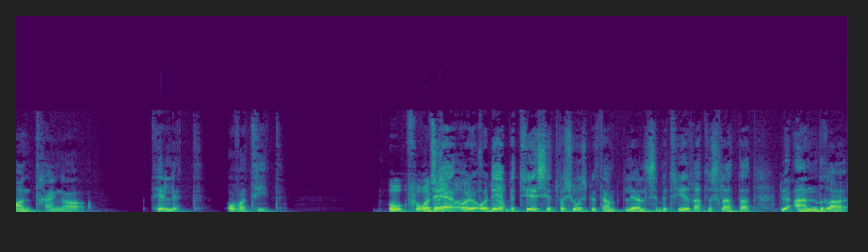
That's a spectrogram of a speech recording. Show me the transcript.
Han trenger tillit over tid. For Og det, og, og det betyr, situasjonsbestemt ledelse betyr rett og slett at du endrer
